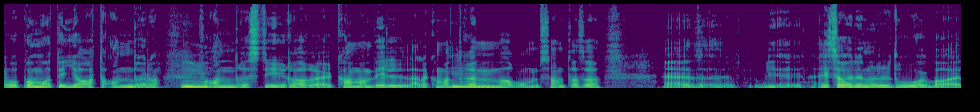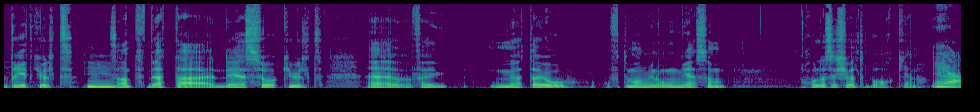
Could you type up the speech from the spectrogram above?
og, på en måte ja til andre, da. Mm. For andre styrer eh, hva man vil, eller hva man Mm. drømmer om. sant? Altså eh, Jeg sa jo det når du dro òg, bare dritkult. Mm. Sant? Dette det er så kult. Eh, for jeg møter jo ofte mange unge som holder seg sjøl tilbake igjen. Ja.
